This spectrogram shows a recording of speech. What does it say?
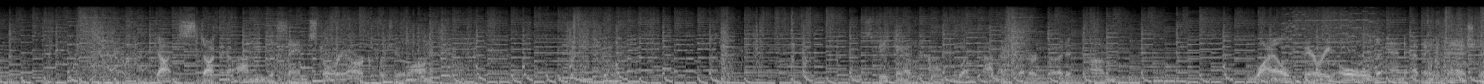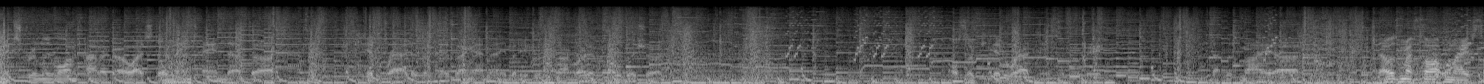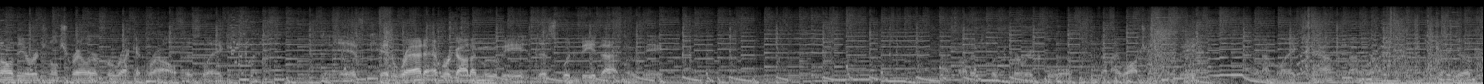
got stuck on the same story arc for too long. Speaking of web comics that are good, um, while very old and having finished an extremely long time ago, I still maintain that uh, Kid Radd is amazing, and anybody who has not read it probably should. Also, Kid a movie. That was my uh, that was my thought when I saw the original trailer for Wreck-It Ralph. Is like, if Kid Radd ever got a movie, this would be that movie. I thought it looked very cool. And then I watched the movie, and I'm like, yeah, I'm right. That's pretty good.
